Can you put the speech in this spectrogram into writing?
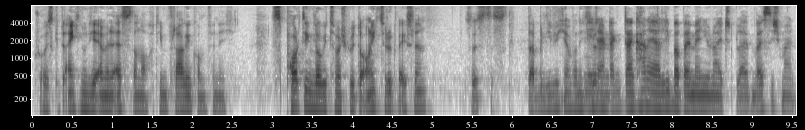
Bro, es gibt eigentlich nur die MLS dann noch, die in Frage kommen, finde ich. Sporting, glaube ich, zum Beispiel, wird auch nicht zurückwechseln. So ist das, da beliebe ich einfach nicht Nee, dann, dann, dann kann er ja lieber bei Man United bleiben, weißt du, ich meine.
